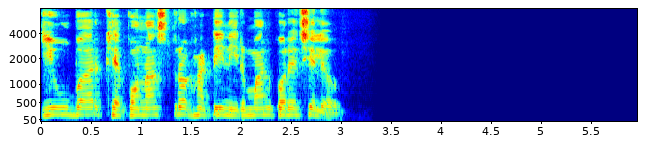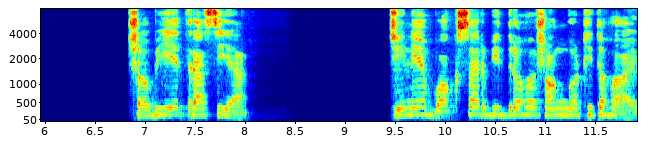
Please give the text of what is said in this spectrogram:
কিউবার ক্ষেপণাস্ত্র ঘাঁটি নির্মাণ করেছিল। সোভিয়েত রাশিয়া চীনে বক্সার বিদ্রোহ সংগঠিত হয়।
